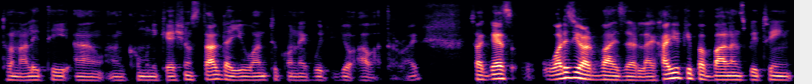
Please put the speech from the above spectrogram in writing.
tonality and, and communication style that you want to connect with your avatar right? So i guess what is your advice there? Like how you keep a balance between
